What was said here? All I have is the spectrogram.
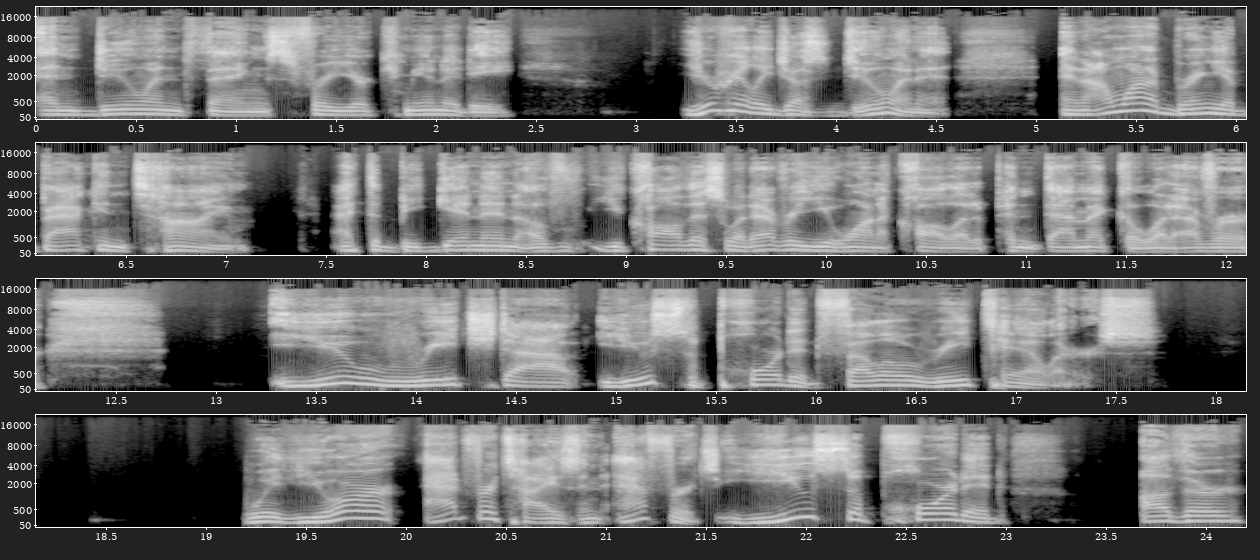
and doing things for your community, you're really just doing it. And I want to bring you back in time at the beginning of, you call this whatever you want to call it, a pandemic or whatever. You reached out, you supported fellow retailers with your advertising efforts. You supported other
